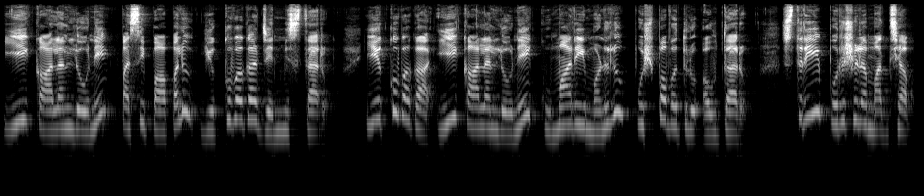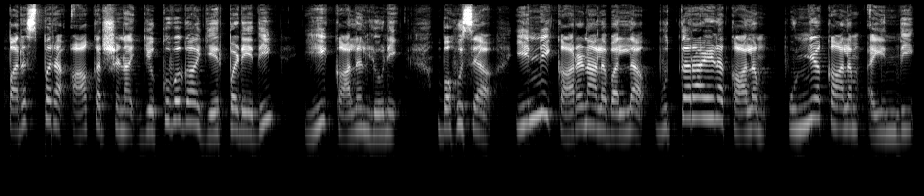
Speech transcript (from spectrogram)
ఈ కాలంలోనే పసిపాపలు ఎక్కువగా జన్మిస్తారు. ఎక్కువగా ఈ కాలంలోనే కుమారీమణులు పుష్పవతులు అవుతారు. స్త్రీ పురుషుల మధ్య పరస్పర ఆకర్షణ ఎక్కువగా ఏర్పడేది ఈ కాలంలోనే. బహుశా ఇన్ని కారణాల వల్ల ఉత్తరాయణ కాలం పుణ్యకాలం అయింది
